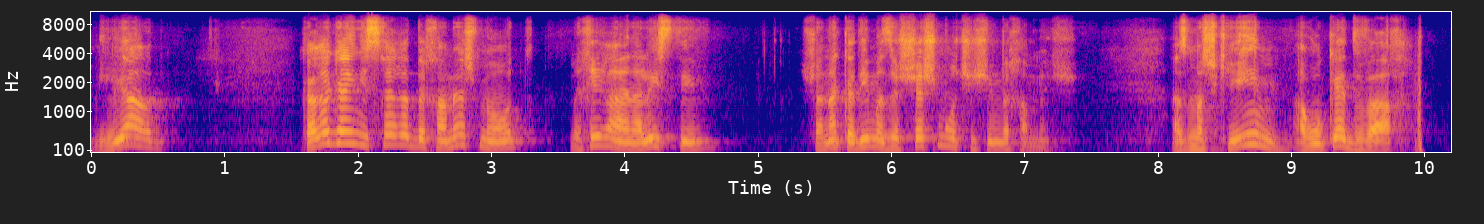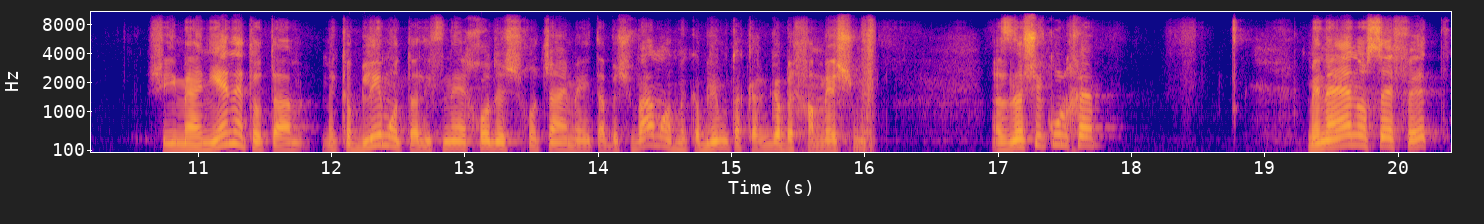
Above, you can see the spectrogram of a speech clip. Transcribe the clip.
מיליארד. כרגע היא נסחרת ב-500, מחיר האנליסטים, שנה קדימה זה 665. אז משקיעים ארוכי טווח, שהיא מעניינת אותם, מקבלים אותה לפני חודש, חודשיים הייתה ב-700, מקבלים אותה כרגע ב-500. אז לשיקולכם. מניה נוספת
